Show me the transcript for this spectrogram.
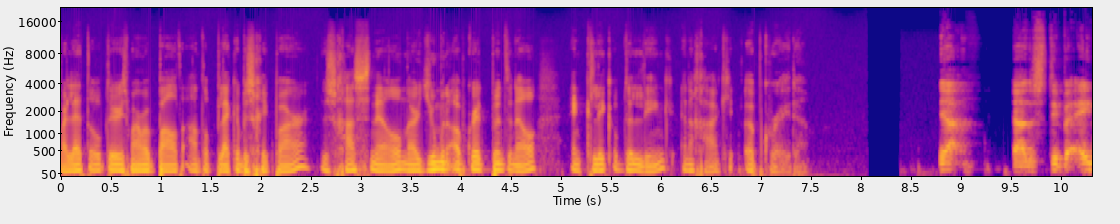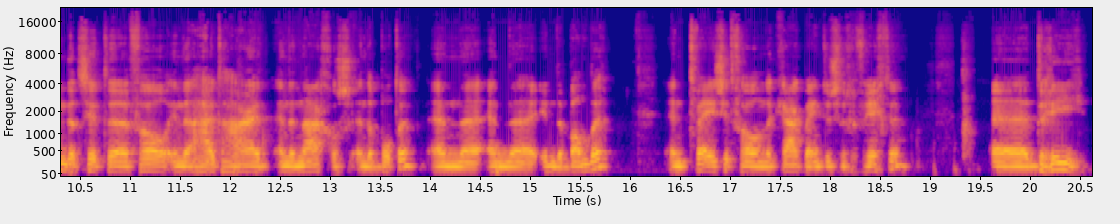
Maar let op, er is maar een bepaald aantal plekken beschikbaar. Dus ga snel naar humanupgrade.nl en klik op de link en dan ga ik je upgraden. Ja, ja, dus type 1 dat zit uh, vooral in de huid, haar en de nagels en de botten en, uh, en uh, in de banden. En 2 zit vooral in de kraakbeen tussen de gewrichten. 3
